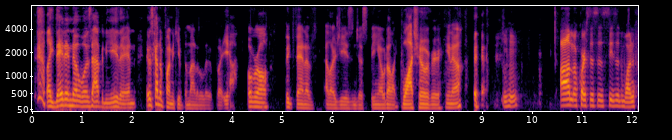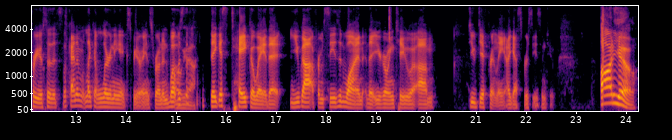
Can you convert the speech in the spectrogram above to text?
like they didn't know what was happening either, and it was kind of fun to keep them out of the loop. But yeah, overall, big fan of LRGs and just being able to like watch over, you know. hmm Um, of course, this is season one for you, so it's kind of like a learning experience, Ronan. What Oh, was the yeah. f- biggest takeaway that you got from season one that you're going to um do differently, I guess, for season two? audio.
